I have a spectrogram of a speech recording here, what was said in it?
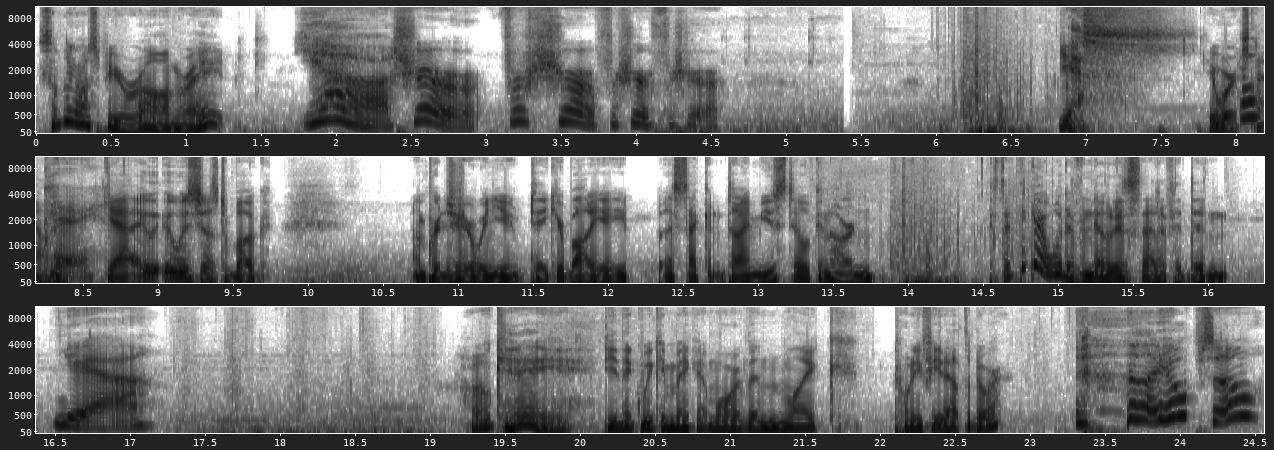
Something must be wrong, right? Yeah, sure, for sure, for sure, for sure. Yes! It works now. Okay. Yeah, it, it was just a bug. I'm pretty sure when you take your body a, a second time, you still can harden. Because I think I would have noticed that if it didn't. Yeah. Okay. Do you think we can make it more than, like, 20 feet out the door? I hope so.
